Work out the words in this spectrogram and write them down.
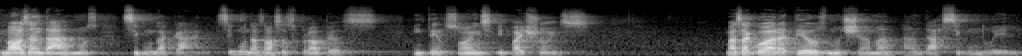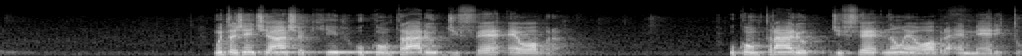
nós andarmos segundo a carne, segundo as nossas próprias intenções e paixões. Mas agora Deus nos chama a andar segundo Ele. Muita gente acha que o contrário de fé é obra. O contrário de fé não é obra, é mérito.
